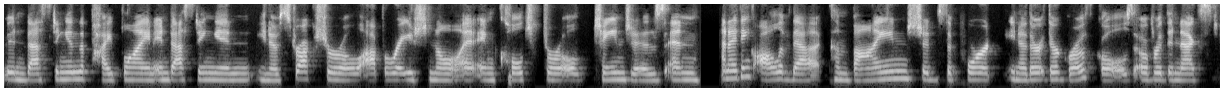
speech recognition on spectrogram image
investing in the pipeline, investing in, you know, structural, operational, and cultural changes. And and I think all of that combined should support, you know, their, their growth goals over the next,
